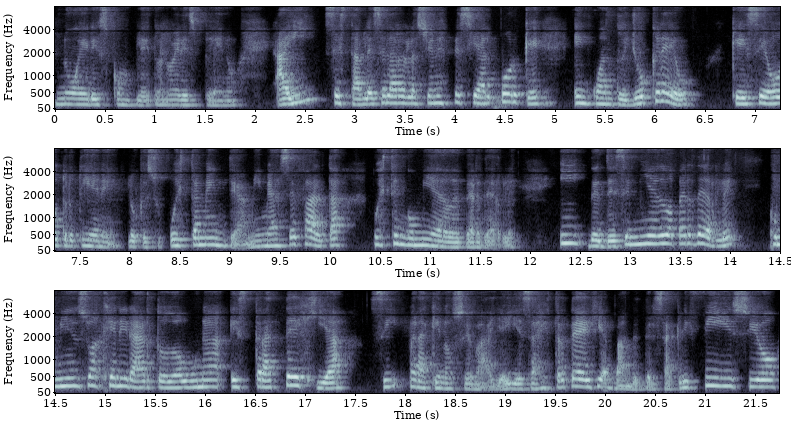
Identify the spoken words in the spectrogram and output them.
no eres completo, no eres pleno. Ahí se establece la relación especial porque en cuanto yo creo que ese otro tiene lo que supuestamente a mí me hace falta, pues tengo miedo de perderle y desde ese miedo a perderle comienzo a generar toda una estrategia ¿sí? Para que no se vaya. Y esas estrategias van desde el sacrificio,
